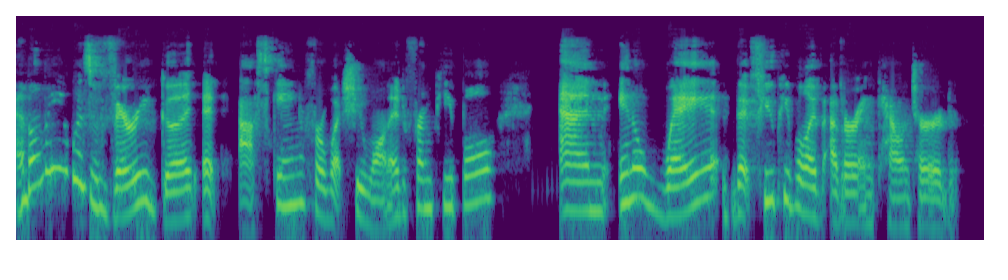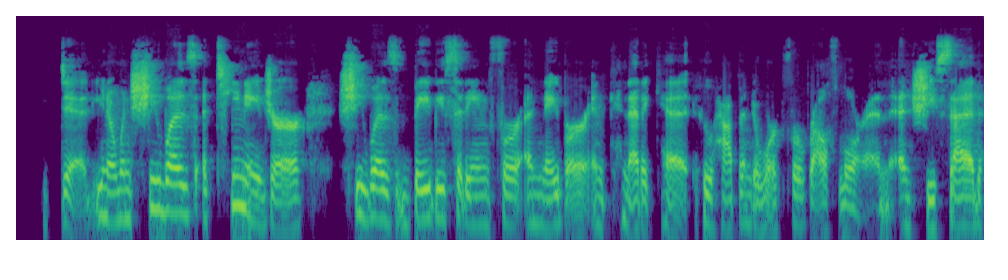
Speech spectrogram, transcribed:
Emily was very good at asking for what she wanted from people. And in a way that few people I've ever encountered did. You know, when she was a teenager, she was babysitting for a neighbor in Connecticut who happened to work for Ralph Lauren. And she said,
